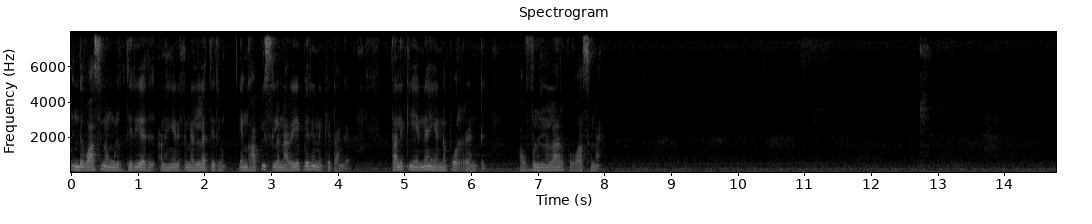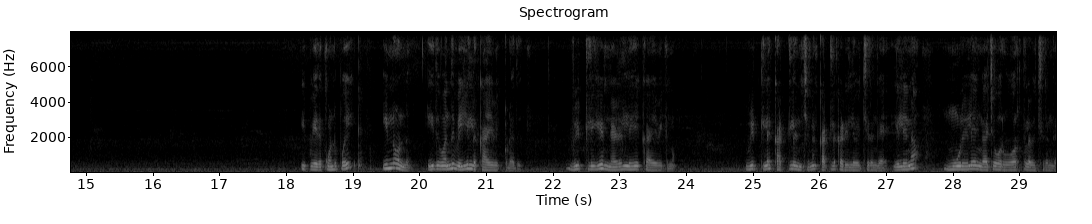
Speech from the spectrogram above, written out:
இந்த வாசனை உங்களுக்கு தெரியாது ஆனால் எனக்கு நல்லா தெரியும். எங்கள் ஆஃபீஸில் நிறைய பேர் என்னை கேட்டாங்க. தலைக்கு என்ன எண்ணெய் போடுறேன்ட்டு. அவ்வளோ நல்லாயிருக்கும் வாசனை. இப்போ இதை கொண்டு போய் இன்னொன்று இது வந்து வெயிலில் காய வைக்கக்கூடாது. வீட்லேயே நிழல்லையே காய வைக்கணும். வீட்டில் கட்டில் இருந்துச்சுன்னா கட்டில் கடையில் வச்சுருங்க. இல்லைன்னா மூலையில் எங்கேயாச்சும் ஒரு ஓரத்தில் வச்சுருங்க.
